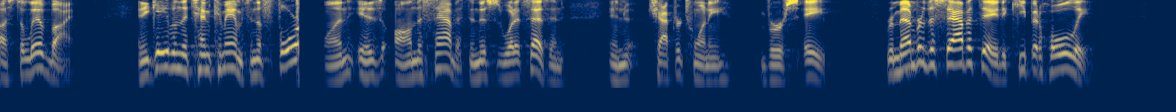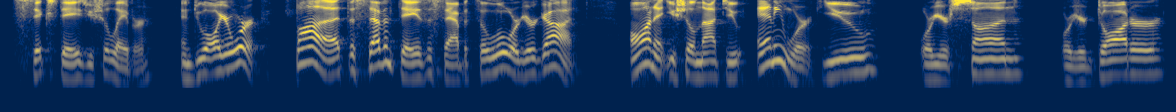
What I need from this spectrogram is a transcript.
us to live by. And he gave him the Ten Commandments. And the fourth one is on the Sabbath. And this is what it says in, in chapter 20, verse 8. Remember the Sabbath day to keep it holy. Six days you shall labor and do all your work. But the seventh day is a Sabbath to the Lord your God. On it you shall not do any work, you or your son or your daughter,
